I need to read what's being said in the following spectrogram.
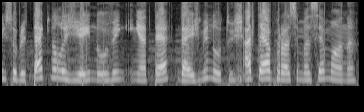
informações sobre tecnologia e nuvem em até 10 minutos. Até a próxima semana.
